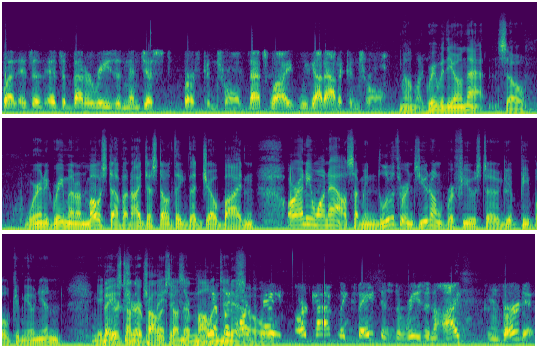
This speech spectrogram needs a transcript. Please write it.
But it's a it's a better reason than just birth control. That's why we got out of control. Well, I agree with you on that. So we're in agreement on most of it. I just don't think that Joe Biden or anyone else. I mean, Lutherans, you don't refuse to give people communion in based your on their church politics. based on their and- politics. Yeah, but No. our, faith, our Catholic faith is the reason I converted,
